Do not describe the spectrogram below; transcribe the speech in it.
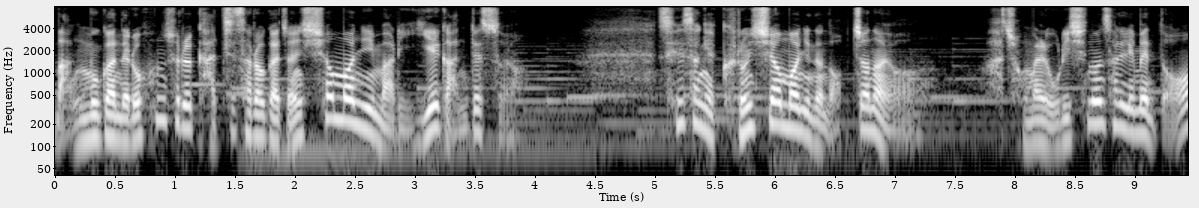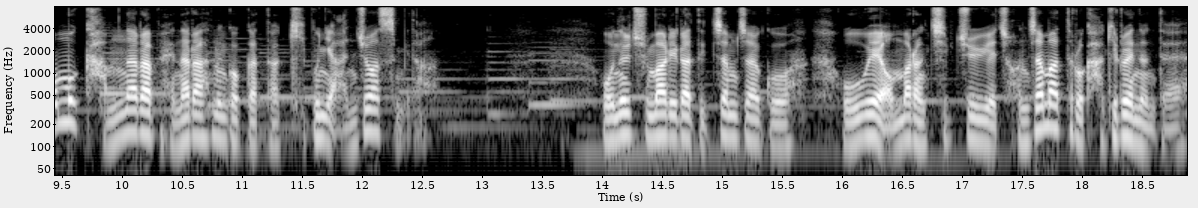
막무가내로 혼수를 같이 사러 가자는 시어머니 말이 이해가 안 됐어요. 세상에 그런 시어머니는 없잖아요. 아, 정말 우리 신혼 살림에 너무 감나라 배나라 하는 것 같아 기분이 안 좋았습니다. 오늘 주말이라 늦잠 자고 오후에 엄마랑 집 주위에 전자마트로 가기로 했는데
